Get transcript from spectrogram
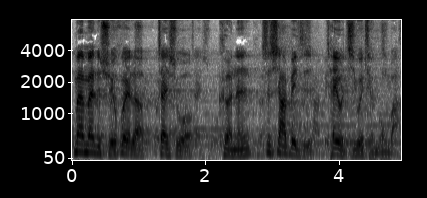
慢慢的学会了再说，可能是下辈子才有机会成功吧。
